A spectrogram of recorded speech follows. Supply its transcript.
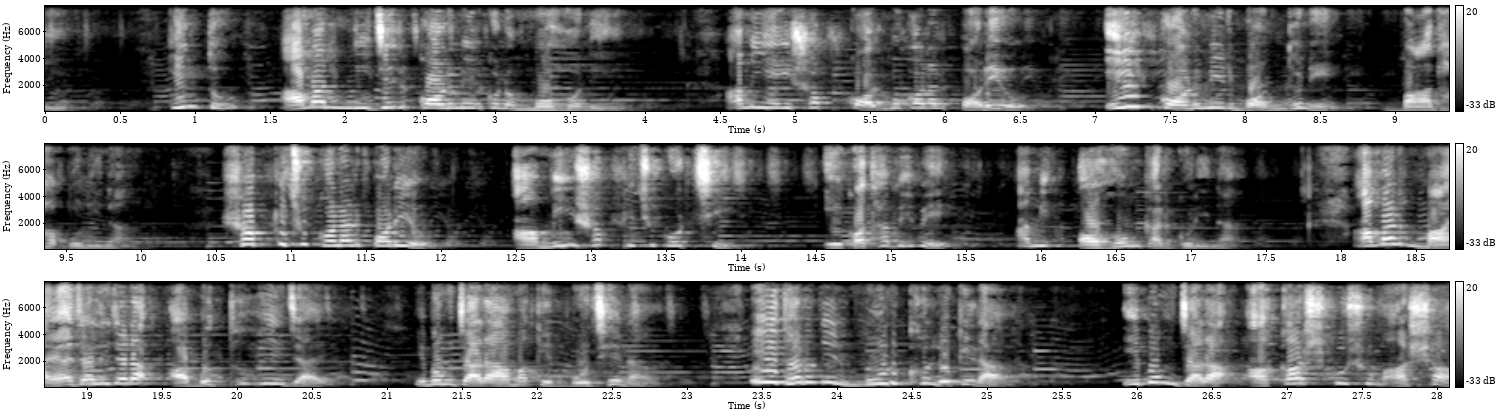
দিই। কিন্তু আমার নিজের কর্মের কোনো মোহ নেই। আমি এই সব কর্ম করার পরেও এই কর্মের বন্ধনে বাধা পড়ি না। সব কিছু করার পরেও আমি সব কিছু করছি, এ কথা ভেবে আমি অহংকার করি না। আমার মায়াজালে যারা আবদ্ধ হয়ে যায় এবং যারা আমাকে বোঝে না, এই ধরনের মূর্খ লোকেরা এবং যারা আকাশ কুসুম আশা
